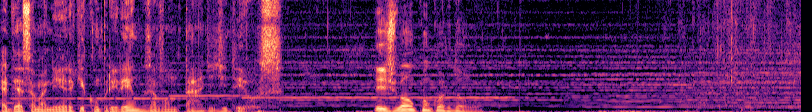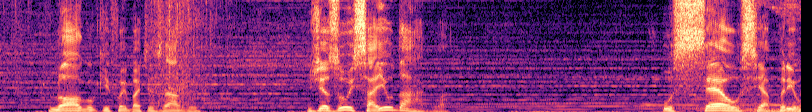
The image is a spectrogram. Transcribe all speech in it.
É dessa maneira que cumpriremos a vontade de Deus. E João concordou. Logo que foi batizado, Jesus saiu da água. O céu se abriu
